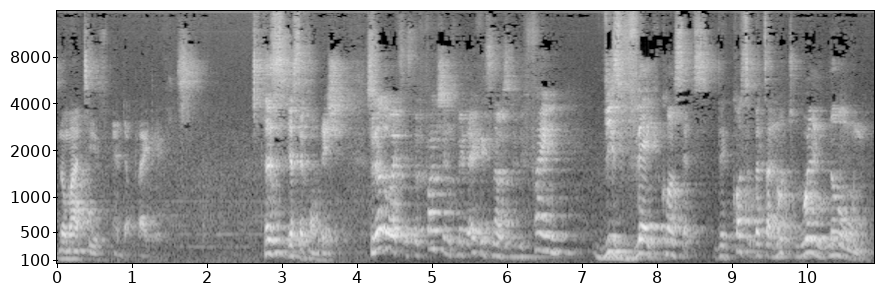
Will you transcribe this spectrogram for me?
normative and applied ethics. This is just a foundation. So in other words, it's the function of meta-ethics now is to define these vague concepts, the concepts that are not well known,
